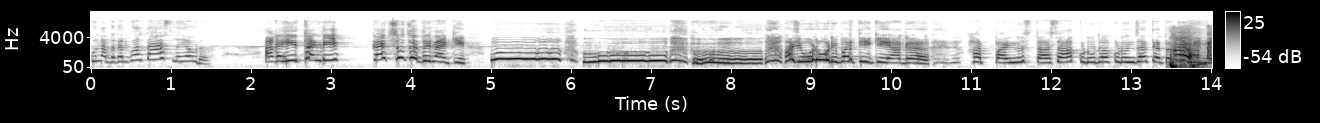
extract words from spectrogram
कुणाबद्दल बोलता असलं एवढं? अगं ही थंडी काय सुचत नाही की? अशी उडी उडी भरती की अग हात पाय नुसतं असं आकडून आकडून जाते आता थंडीनं.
